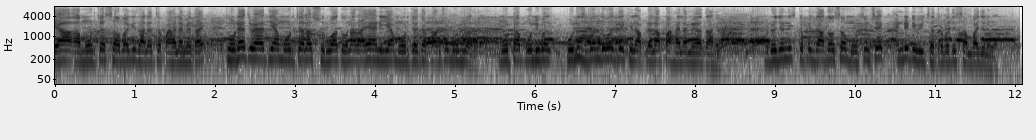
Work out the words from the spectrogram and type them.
या मोर्चात सहभागी झाल्याचं पाहायला मिळत आहे. थोड्याच वेळात या मोर्चाला सुरुवात होणार आहे आणि या मोर्चाच्या पार्श्वभूमीवर मोठा पोली पोलीस बंदोबस्त देखील आपल्याला पाहायला मिळत आहे. Video journalist Kapil जाधवसह Mohsin Shaikh N D T V Chhatrapati Sambhajinagar.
